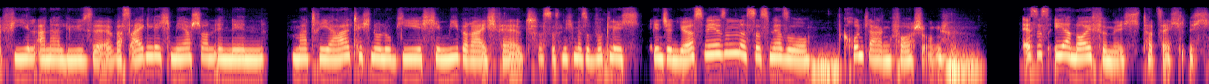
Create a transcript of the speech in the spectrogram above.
viel Analyse, was eigentlich mehr schon in den Materialtechnologie, Chemiebereich fällt. Das ist nicht mehr so wirklich Ingenieurswesen, das ist mehr so Grundlagenforschung. Es ist eher neu für mich tatsächlich.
